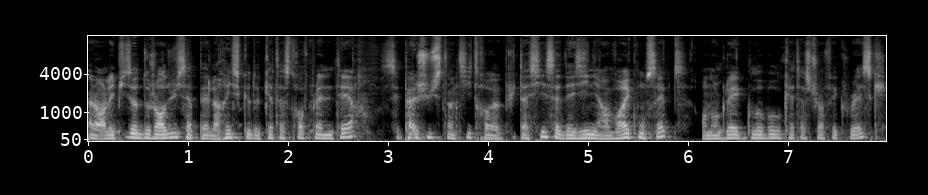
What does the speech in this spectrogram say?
Alors l'épisode d'aujourd'hui s'appelle Risque de catastrophe planétaire. C'est pas juste un titre putassier, ça désigne un vrai concept, en anglais Global Catastrophic Risk,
